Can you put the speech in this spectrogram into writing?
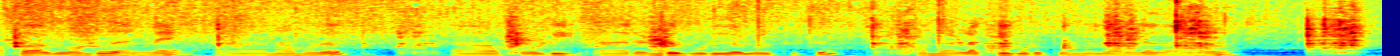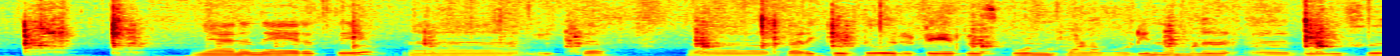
അപ്പോൾ അതുകൊണ്ട് തന്നെ നമ്മൾ പൊടി രണ്ട് പൊടികളും ഇട്ടിട്ട് ഒന്ന് ഇളക്കി കൊടുക്കുന്നത് നല്ലതാണ്. ഞാൻ നേരത്തെ ഇട്ട് കറിക്കിട്ട് ഒരു ടേബിൾ സ്പൂൺ മുളക് പൊടി നമ്മൾ ബീഫ്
